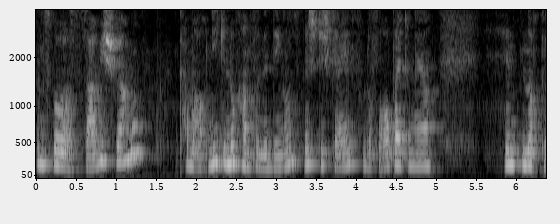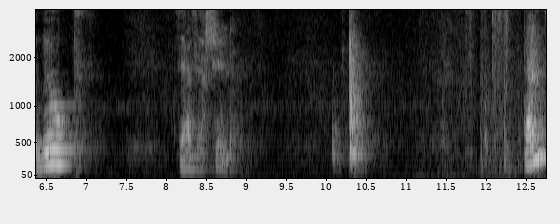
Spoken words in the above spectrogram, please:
Und zwar Savi-Schwärmer. Kann man auch nie genug haben von den Dingern. Richtig geil von der Verarbeitung her. Hinten noch gewirkt. Sehr, sehr schön. Dann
